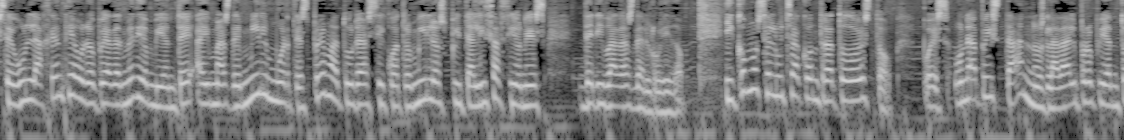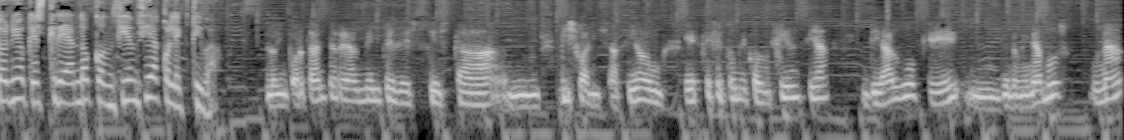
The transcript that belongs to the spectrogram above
según la Agencia Europea del Medio Ambiente, hay más de mil muertes prematuras y cuatro mil hospitalizaciones derivadas del ruido. ¿Y cómo se lucha contra todo esto? Pues una pista nos la da el propio Antonio, que es creando conciencia colectiva. Lo importante realmente de esta mm, visualización es que se tome conciencia de algo que mm, denominamos una,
